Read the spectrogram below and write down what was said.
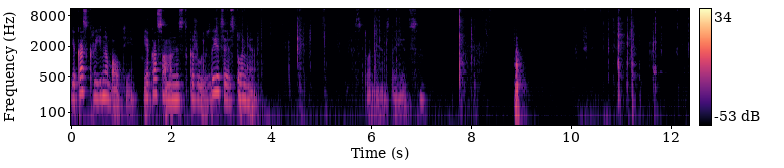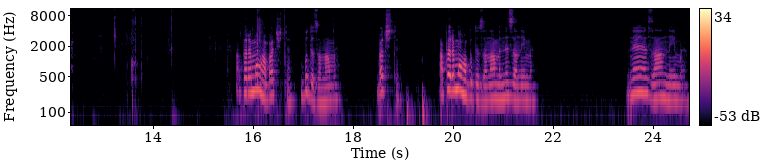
Якась країна Балтії. Яка саме не скажу. Здається, Естонія. Естонія, здається. Перемога, бачите, буде за нами. Бачите? А перемога буде за нами, не за ними. Не за ними.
